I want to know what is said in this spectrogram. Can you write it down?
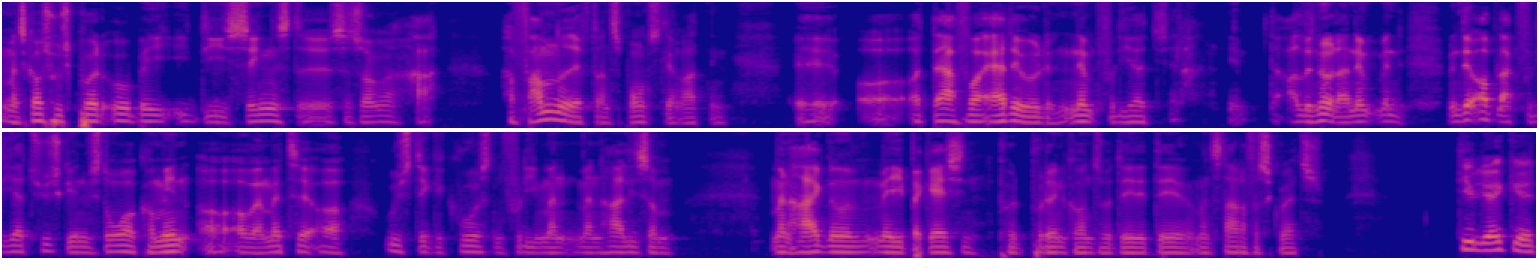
man skal også huske på, at OB i de seneste sæsoner har, har famlet efter en sportslig retning. Øh, og, og derfor er det jo nemt for de her, eller nemt, der er aldrig noget, der er nemt, men, men det er oplagt for de her tyske investorer at komme ind og, og være med til at udstikke kursen, fordi man, man har ligesom, man har ikke noget med i bagagen på, på den konto. Det, det, man starter fra scratch de vil jo ikke,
